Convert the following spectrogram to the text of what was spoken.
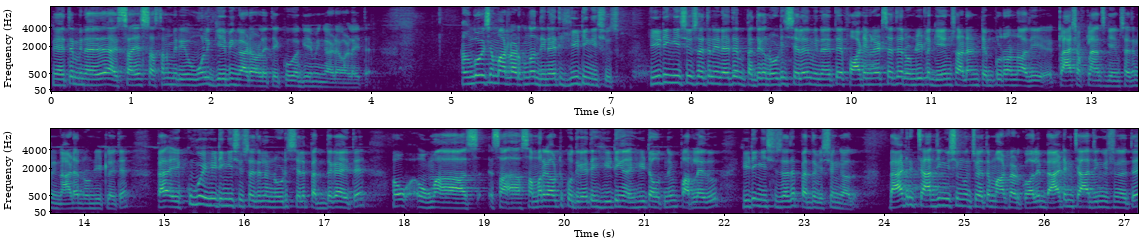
నేనైతే మీరు అయితే సజెస్ట్ చేస్తాను. మీరు ఓన్లీ గేమింగ్ ఆడేవాళ్ళు అయితే ఎక్కువగా గేమింగ్ ఆడేవాళ్ళు అయితే ఇంకో విషయం మాట్లాడుకుందాం. దీని అయితే హీటింగ్ ఇష్యూస్ హీటింగ్ ఇష్యూస్ అయితే నేనైతే పెద్దగా నోటీస్ చేయలేదు. నేనైతే ఫార్టీ మినిట్స్ అయితే రెండిట్లో గేమ్స్ ఆడాను. టెంపుల్ రన్ అది క్లాష్ ఆఫ్ క్లాన్స్ గేమ్స్ అయితే నేను ఆడాను రెండిట్లో అయితే. ఎక్కువగా హీటింగ్ ఇష్యూస్ అయితే నేను నోటీస్ చేయలేదు. పెద్దగా అయితే ఒక సమ్మర్ కాబట్టి కొద్దిగా అయితే హీటింగ్ హీట్ అవుతుంది. పర్లేదు. హీటింగ్ ఇష్యూస్ అయితే పెద్ద విషయం కాదు. బ్యాటరీ ఛార్జింగ్ విషయం గురించి అయితే మాట్లాడుకోవాలి. బ్యాటరీ ఛార్జింగ్ విషయం అయితే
